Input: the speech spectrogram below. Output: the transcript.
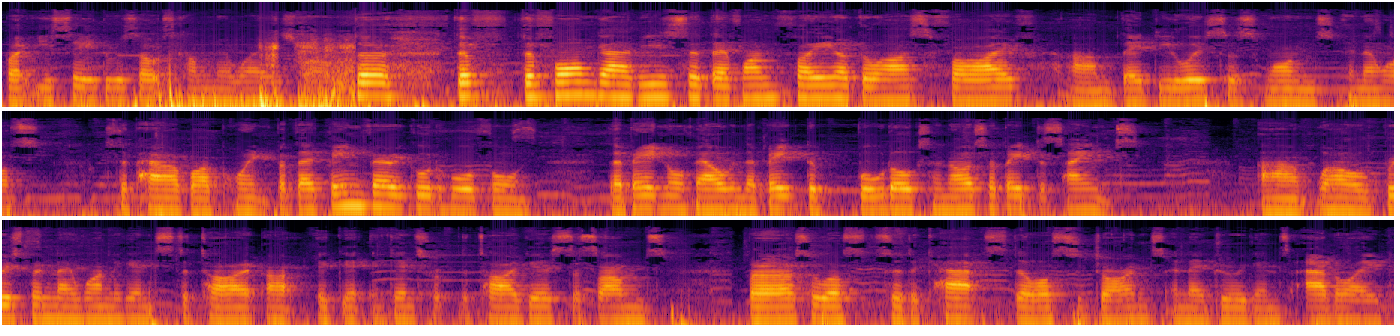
but you see the results coming their way as well. So, the, the form gap is that they've won three of the last five. Um, they did lose the Swans and they lost to the Power by point, but they've been very good, Hawthorn. They beat North Melbourne, they beat the Bulldogs, and also beat the Saints. Um, well, Brisbane they won against the uh, against the Tigers, the Suns, but I also lost to the Cats, they lost to Giants, and they drew against Adelaide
